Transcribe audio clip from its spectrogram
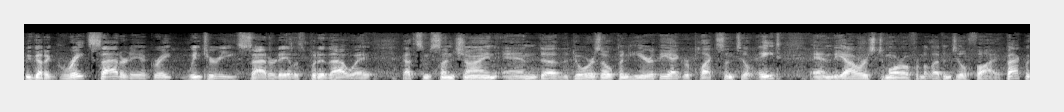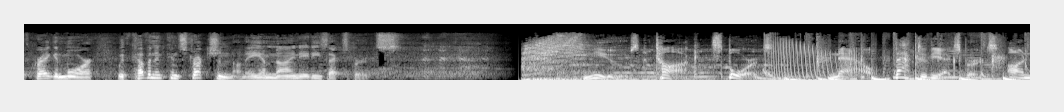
We've got a great Saturday, a great wintry Saturday, let's put it that way. Got some sunshine, and uh, the doors open here at the Agriplex until 8, and the hours tomorrow from 11 till 5. Back with Craig and more with Covenant Construction on AM 980's Experts. News, talk, sports. Now, back to the experts on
